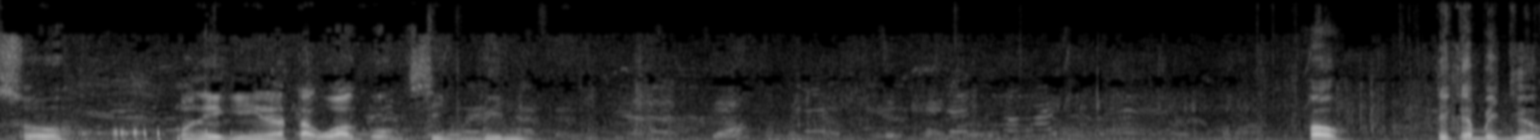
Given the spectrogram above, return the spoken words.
So, mo ni ginatawag og sigbin. Pau, take a video.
